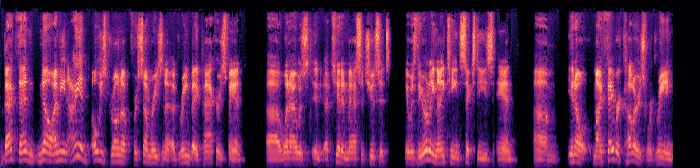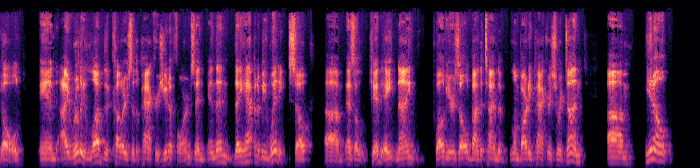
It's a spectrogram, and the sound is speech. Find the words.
back then, no. I mean, I had always grown up for some reason a, a Green Bay Packers fan uh, when I was in, a kid in Massachusetts. It was the early 1960s, and um, you know, my favorite colors were green and gold and I really loved the colors of the Packers uniforms, and and then they happened to be winning. So um, as a kid, eight, nine, 12 years old, by the time the Lombardi Packers were done, um, you know,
